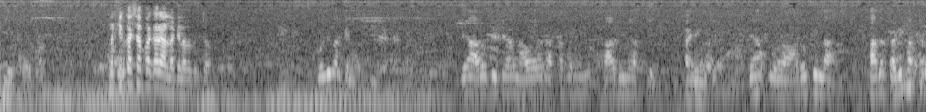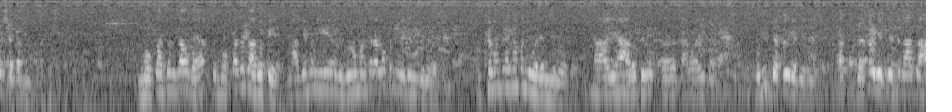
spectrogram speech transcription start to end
हे करायचं. नक्की कशा प्रकारे हल्ला केला होता तुमच्या गोळीबार केला त्या आरोपीच्या नावावर आतापर्यंत सहा गुन्हे असतील फायरिंगचे त्या आरोपीला आता तडीपार करू शकत नाही प्रशासन. मोका तर जाऊ द्या तर मोकाचाच आरोपी आहे मागे पण मी गृहमंत्र्याला पण निवेदन दिलं होतं. मुख्यमंत्र्यांना पण निवेदन दिलं होतं. या आरोपीवर कारवाई करा. पोलीस दखल घेतली नाही. आज दखल घेतली तर आज हा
